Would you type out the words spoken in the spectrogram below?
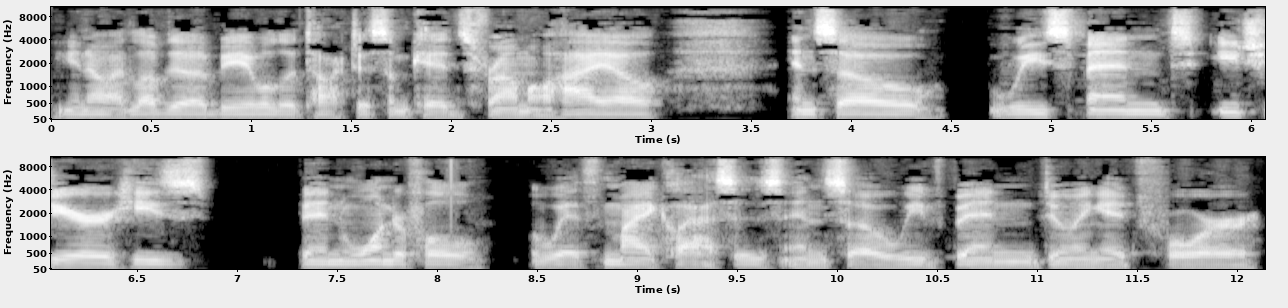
You know, I'd love to be able to talk to some kids from Ohio. And so we spend each year, he's been wonderful with my classes. And so we've been doing it for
